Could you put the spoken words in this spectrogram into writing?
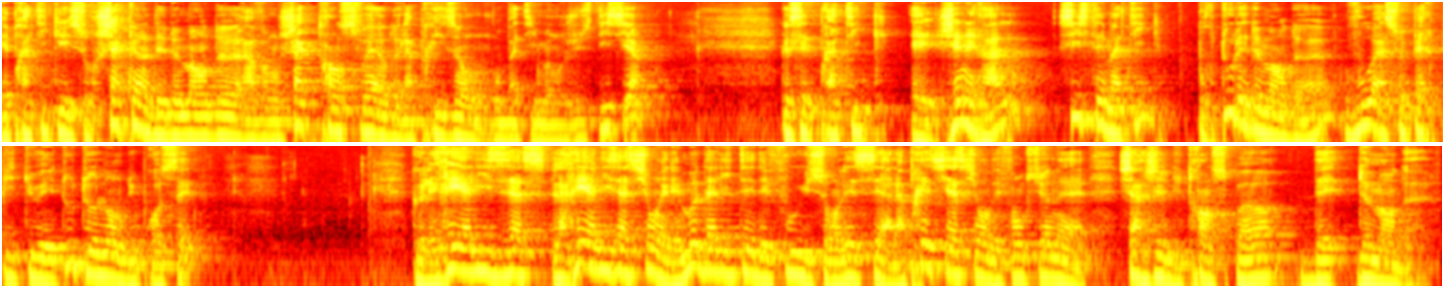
et pratiquée sur chacun des demandeurs avant chaque transfert de la prison au bâtiment justicia, que cette pratique est générale, systématique, pour tous les demandeurs, vouée à se perpétuer tout au long du procès, que la réalisation et les modalités des fouilles sont laissées à l'appréciation des fonctionnaires chargés du transport des demandeurs.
